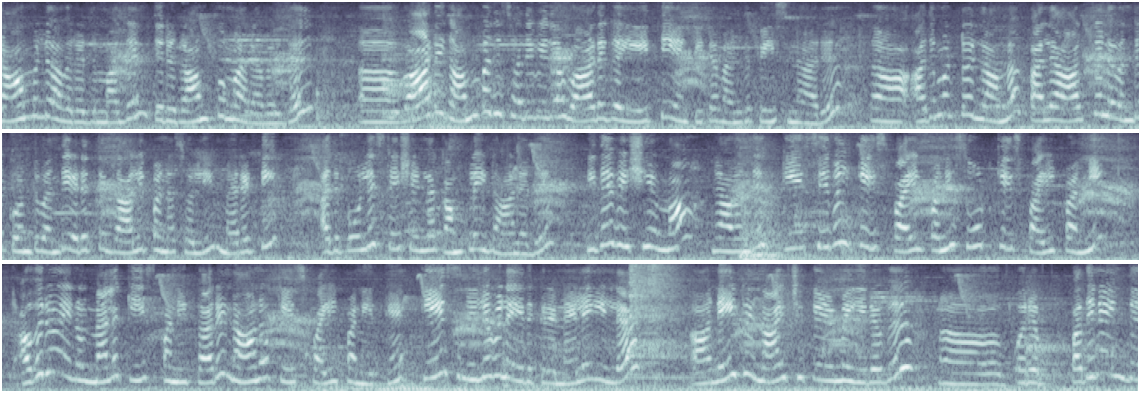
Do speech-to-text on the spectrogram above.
ராமுலு அவரது மகன் திரு ராம்குமார் அவர்கள் வாடகை ஐம்பது சதவீதம் வாடகை ஏற்றி என்கிட்ட வந்து பேசினார். அது மட்டும் இல்லாமல் பல ஆட்களை வந்து கொண்டு வந்து இடத்த காலி பண்ண சொல்லி மிரட்டி அது போலீஸ் ஸ்டேஷனில் கம்ப்ளைண்ட் ஆனது. இதே விஷயமா நான் வந்து கே சிவில் கேஸ் ஃபைல் பண்ணி சூட் கேஸ் ஃபைல் பண்ணி அவரும் என்னோட மேலே கேஸ் பண்ணியிருக்காரு நானும் கேஸ் ஃபைல் பண்ணியிருக்கேன் கேஸ் நிலுவில் இருக்கிற நிலையில் நேற்று ஞாயிற்றுக்கிழமை இரவு ஒரு பதினைந்து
